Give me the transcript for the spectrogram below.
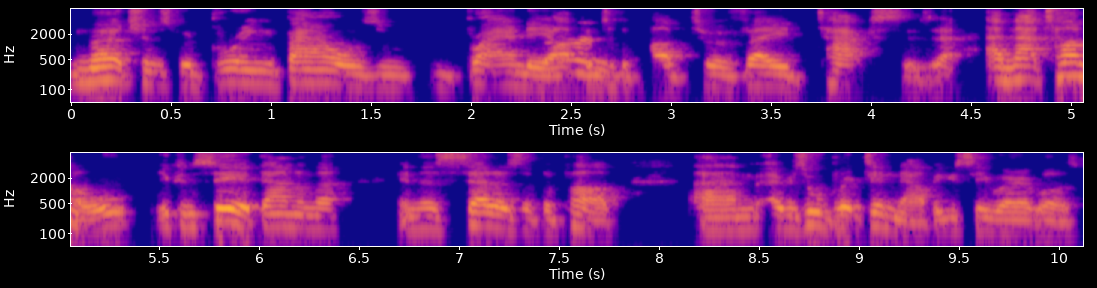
merchants would bring barrels of brandy up into the pub to evade taxes. And that tunnel, you can see it down in the in the cellars of the pub. Um, it was all bricked in now, but you can see where it was.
